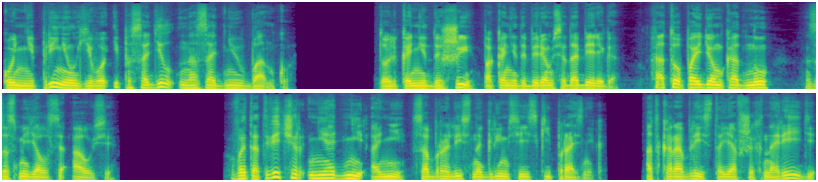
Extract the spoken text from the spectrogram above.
Конни принял его и посадил на заднюю банку. «Только не дыши, пока не доберемся до берега, а то пойдем ко дну», — засмеялся Ауси. В этот вечер не одни они собрались на гримсейский праздник. От кораблей, стоявших на рейде,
